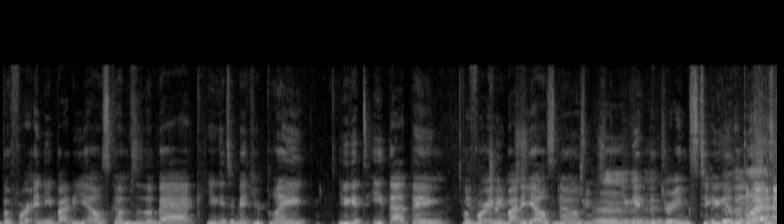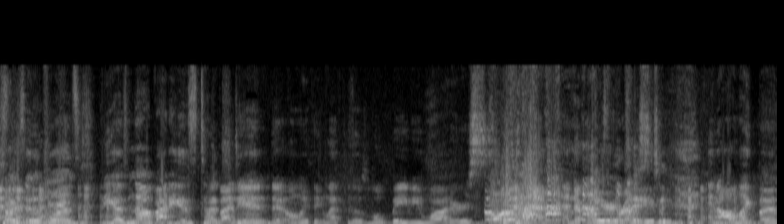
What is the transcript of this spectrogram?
before anybody else comes to the back. You get to make your plate. You get to eat that thing before drinks. anybody else Get the knows. drinks, You get the drinks too. You get the good last choice of drinks because nobody is touched By the end, the only thing left are those little baby waters. Oh, and everyone's. Irritating. and all like the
